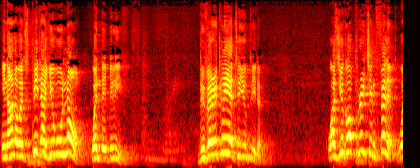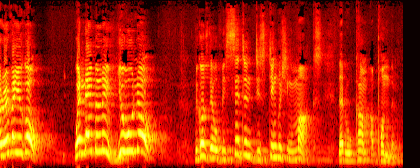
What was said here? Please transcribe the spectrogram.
In other words, Peter, you will know when they believe. Be very clear to you, Peter. As you go preaching, Philip, wherever you go, when they believe, you will know. Because there will be certain distinguishing marks that will come upon them.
